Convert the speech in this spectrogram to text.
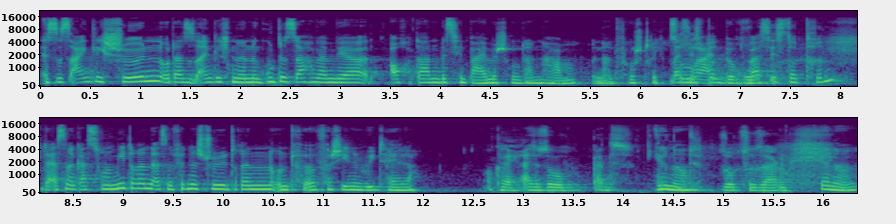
es ist eigentlich schön oder es ist eigentlich eine, eine gute Sache, wenn wir auch da ein bisschen Beimischung dann haben, in Anführungsstrichen, was zum reinen Büro. Was ist dort drin? Da ist eine Gastronomie drin, da ist ein Fitnessstudio drin und äh, verschiedene Retailer. Okay, also so ganz genau. gut sozusagen. Genau.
